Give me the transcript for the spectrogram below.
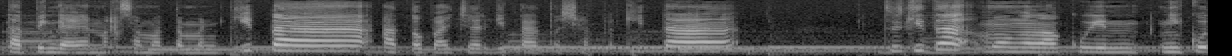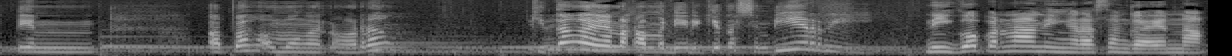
tapi nggak enak sama teman kita atau pacar kita atau siapa kita. Terus kita mau ngelakuin ngikutin apa omongan orang, kita nggak enak sama diri kita sendiri. nih gue pernah nih ngerasa nggak enak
